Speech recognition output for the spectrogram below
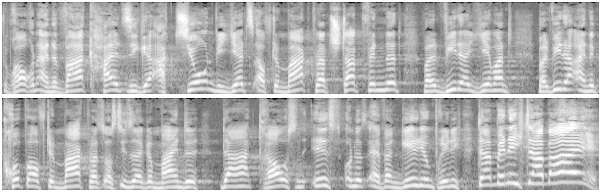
wir brauchen eine waghalsige Aktion, wie jetzt auf dem Marktplatz stattfindet, weil wieder jemand, weil wieder eine Gruppe auf dem Marktplatz aus dieser Gemeinde da draußen ist und das Evangelium predigt, dann bin ich dabei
